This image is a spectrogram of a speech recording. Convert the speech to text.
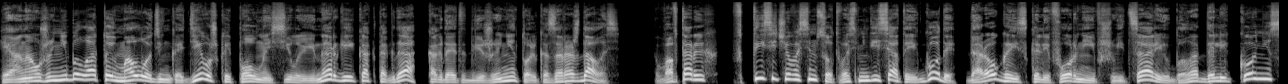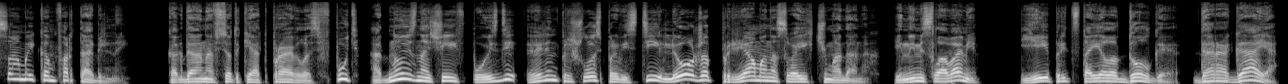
и она уже не была той молоденькой девушкой, полной силы и энергии, как тогда, когда это движение только зарождалось. Во-вторых, в 1880-е годы дорога из Калифорнии в Швейцарию была далеко не самой комфортабельной. Когда она все-таки отправилась в путь, одной из ночей в поезде Эллен пришлось провести лежа прямо на своих чемоданах. Иными словами, ей предстояла долгая, дорогая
